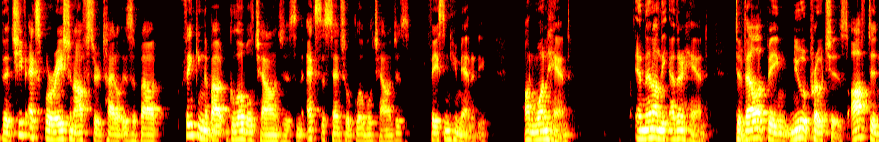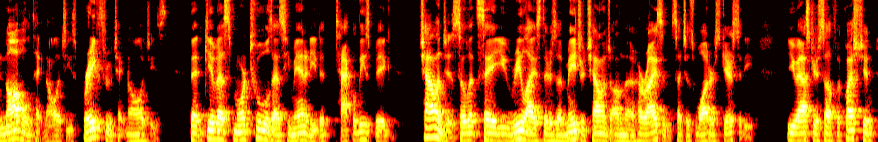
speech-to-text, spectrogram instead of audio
the Chief Exploration Officer title is about thinking about global challenges and existential global challenges facing humanity on one hand and then on the other hand, developing new approaches, often novel technologies, breakthrough technologies that give us more tools as humanity to tackle these big challenges. So let's say you realize there's a major challenge on the horizon, such as water scarcity. You ask yourself a question,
